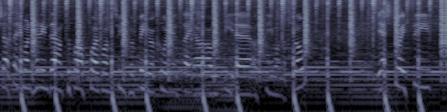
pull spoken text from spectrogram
Shouts anyone heading down to bar 512 for B recordings later. I will be there. I'll see you on the floor. Yes, Joyce.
